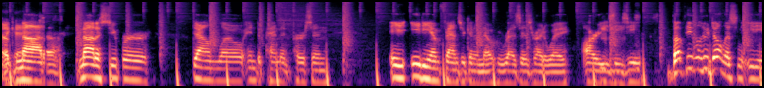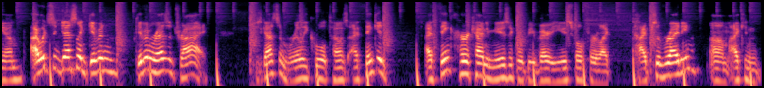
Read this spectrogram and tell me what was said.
Like Okay. not a not a super down low independent person. EDM fans are gonna know who Rezz is right away. R E Z Z. Mm-hmm. But people who don't listen to EDM, I would suggest like giving giving Rezz a try. She's got some really cool tones. I think it I think her kind of music would be very useful for like types of writing. Um, I can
